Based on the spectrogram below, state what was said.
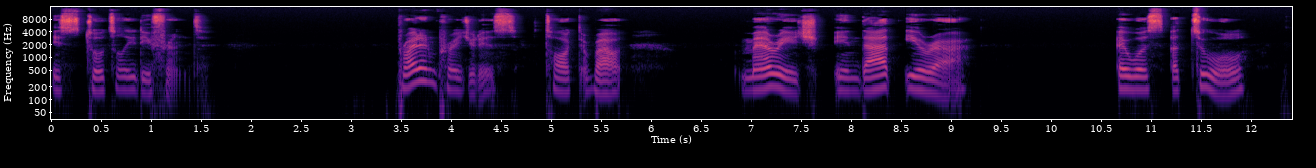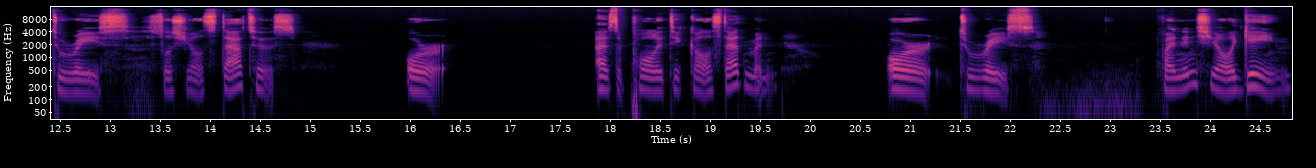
is totally different. Pride and Prejudice talked about marriage in that era. It was a tool to raise social status or as a political statement or to raise financial gain.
